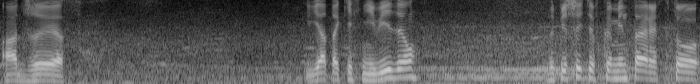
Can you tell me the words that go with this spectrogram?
AGS. Я таких не видел. Напишите в комментариях, кто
